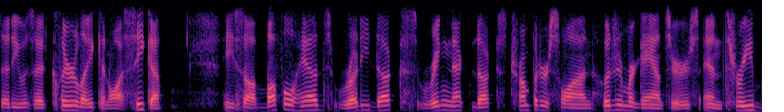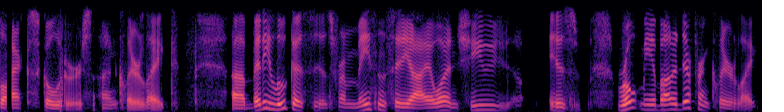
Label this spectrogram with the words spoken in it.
said he was at Clear Lake in Waseca he saw buffleheads, ruddy ducks, ringneck ducks, trumpeter swan, hooded mergansers, and three black scoters on Clear Lake. Uh, Betty Lucas is from Mason City, Iowa, and she is wrote me about a different Clear Lake,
